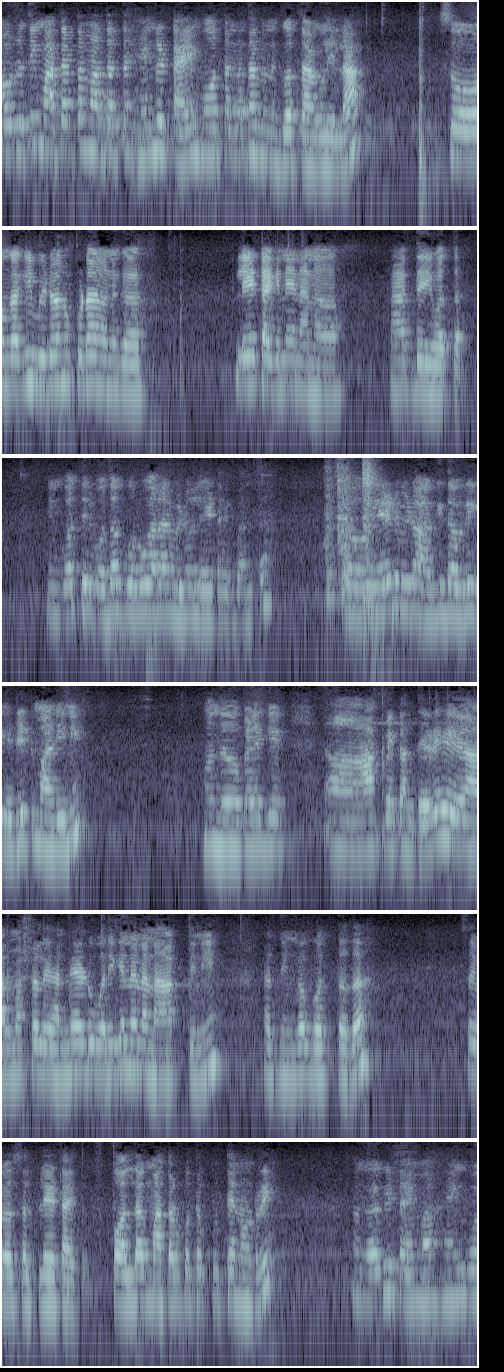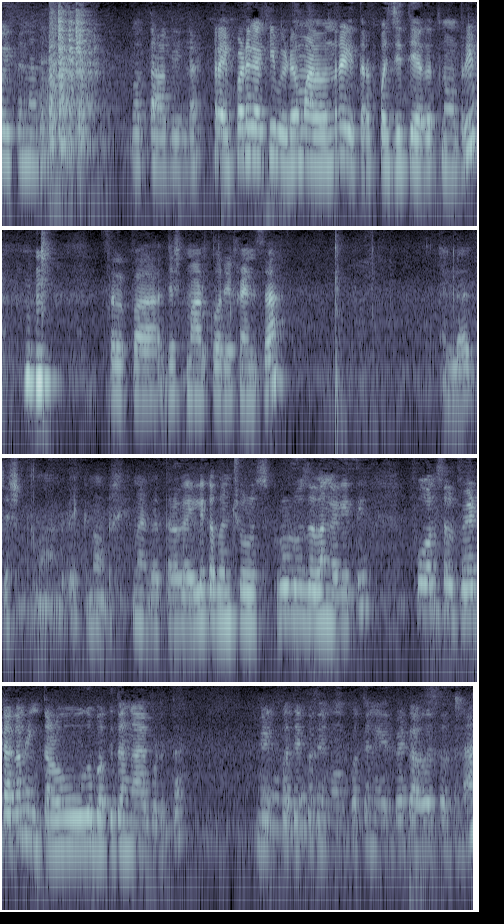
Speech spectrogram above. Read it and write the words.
ಅವ್ರ ಜೊತೆಗೆ ಮಾತಾಡ್ತಾ ಮಾತಾಡ್ತಾ ಹೆಂಗೆ ಟೈಮ್ ಹೋತ್ ಅನ್ನೋದ ನನಗೆ ಗೊತ್ತಾಗಲಿಲ್ಲ. ಸೊ ಹಂಗಾಗಿ ವಿಡಿಯೋನು ಕೂಡ ನನಗೆ ಲೇಟಾಗಿನೇ ನಾನು ಹಾಕಿದೆ ಇವತ್ತು. ನಿಮ್ಗೆ ಗೊತ್ತಿರ್ಬೋದ? ಗುರುವಾರ ವಿಡಿಯೋ ಲೇಟಾಗಿ ಬಂತು. ಸೊ ಎರಡು ವಿಡಿಯೋ ಆಗಿದ್ದವ್ರಿ ಎಡಿಟ್ ಮಾಡೀನಿ. ಒಂದು ಬೆಳಗ್ಗೆ ಹಾಕ್ಬೇಕಂತೇಳಿ ಆಲ್ಮೋಸ್ಟ್ ಅಲ್ಲಿ ಹನ್ನೆರಡುವರೆಗೆ ನಾನು ಹಾಕ್ತೀನಿ. ಅದು ನಿಮ್ಗೆ ಗೊತ್ತದ? ಸೊ ಇವತ್ತು ಸ್ವಲ್ಪ ಲೇಟ್ ಆಯಿತು. ಕಾಲ್ದಾಗ ಮಾತಾಡ್ಕೊತ ಕೂತೆ ನೋಡ್ರಿ. ಹಾಗಾಗಿ ಟೈಮ್ ಹೆಂಗೆ ಹೋಯ್ತು ಅನ್ನೋದೇ ಗೊತ್ತಾಗಲಿಲ್ಲ. ಟ್ರೈಪಡ್ಗೆ ಹಾಕಿ ವಿಡಿಯೋ ಮಾಡೋದಂದ್ರೆ ಈ ಥರ ಪಜಿತಿ ಆಗುತ್ತೆ ನೋಡ್ರಿ. ಸ್ವಲ್ಪ ಅಡ್ಜಸ್ಟ್ ಮಾಡ್ಕೋರಿ ಫ್ರೆಂಡ್ಸ ಎಲ್ಲ ಅಡ್ಜಸ್ಟ್ ಮಾಡ್ಬೇಕು ನೋಡ್ರಿ. ಮ್ಯಾಗ ತಳಗ ಇಲ್ಲಿಗೆ ಅದೊಂದು ಚೂರು ಸ್ಕ್ರೂ ಲೂಸ್ ಆದಂಗೆ ಆಗೈತಿ. ಫೋನ್ ಸ್ವಲ್ಪ ವೇಟ್ ಆಗ ಹಿಂಗೆ ತಳಗ ಬಗ್ದಂಗೆ ಆಗ್ಬಿಡುತ್ತೆ. ಬೇಕು ಪದೇ ಪದೇ ನೋಡ್ಕೊತೇನೆ ಇರ್ಬೇಕಾಗುತ್ತೆ ಅದನ್ನ.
